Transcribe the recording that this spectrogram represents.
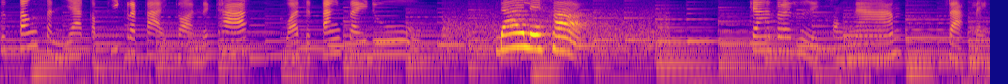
จะต้องสัญญากับพี่กระต่ายก่อนนะคะ ว่าจะตั้งใจดู ได้เลยค่ะ การระเหยของน้ำจากแหล่ง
